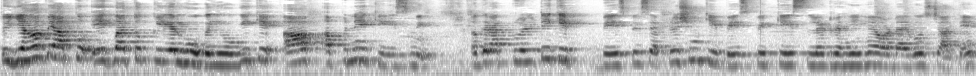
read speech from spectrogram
तो यहाँ पे आपको एक बात तो क्लियर हो गई होगी कि आप अपने केस में अगर आप ट्वेल्टी के बेस पे सेपरेशन के बेस पे केस लड़ रहे हैं और डाइवोर्स चाहते हैं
